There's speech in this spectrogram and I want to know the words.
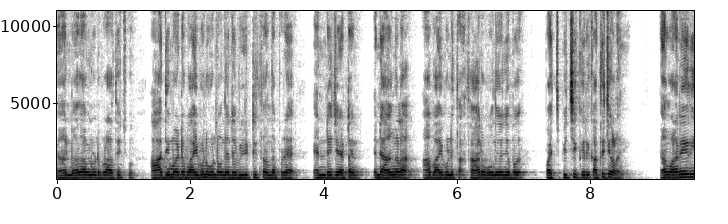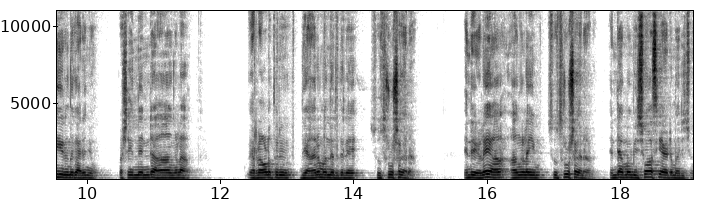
ഞാൻ മാതാവിനോട് പ്രാർത്ഥിച്ചു. ആദ്യമായിട്ട് ബൈബിൾ കൊണ്ടുവന്ന് എന്റെ വീട്ടിൽ തന്നപ്പോഴേ എന്റെ ചേട്ടൻ എന്റെ ആങ്ങള ആ ബൈബിളിൽ സാറ് പോന്നു കഴിഞ്ഞപ്പോൾ പിച്ച് കയറി കത്തിച്ച് കളഞ്ഞു. ഞാൻ വളരെയധികം ഇരുന്ന് കരഞ്ഞു. പക്ഷേ ഇന്ന് എന്റെ ആങ്ങള എറണാകുളത്തൊരു ധ്യാന മന്ദിരത്തിലെ ശുശ്രൂഷകനാണ്. എന്റെ ഇളയ ആങ്ങളെയും ശുശ്രൂഷകനാണ്. എന്റെ അമ്മ വിശ്വാസിയായിട്ട് മരിച്ചു.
